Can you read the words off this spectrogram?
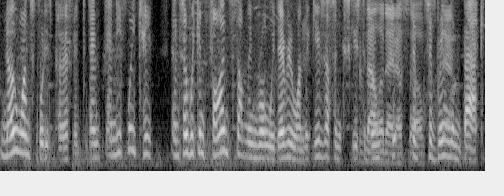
no one's foot is perfect, and and if we keep and so we can find something wrong with everyone that gives us an excuse To to, bring validate to, to, ourselves, to bring yeah. them back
